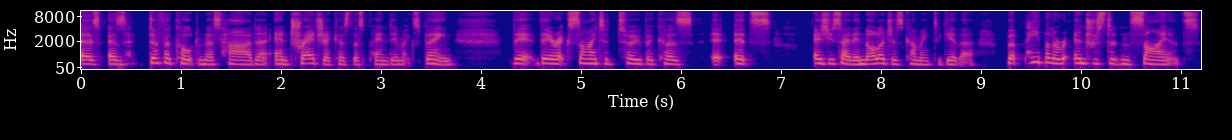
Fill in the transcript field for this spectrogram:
as as difficult and as hard and tragic as this pandemic's been, they're they're excited too because it's as you say, their knowledge is coming together, but people are interested in science.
